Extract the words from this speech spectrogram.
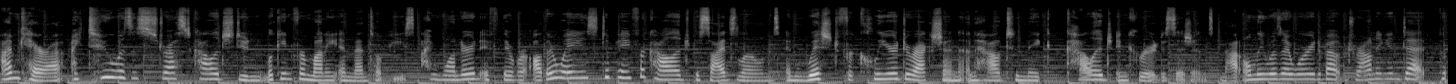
I'm Kara. I too was a stressed college student looking for money and mental peace. I wondered if there were other ways to pay for college besides loans and wished for clear direction on how to make college and career decisions. Not only was I worried about drowning in debt, but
